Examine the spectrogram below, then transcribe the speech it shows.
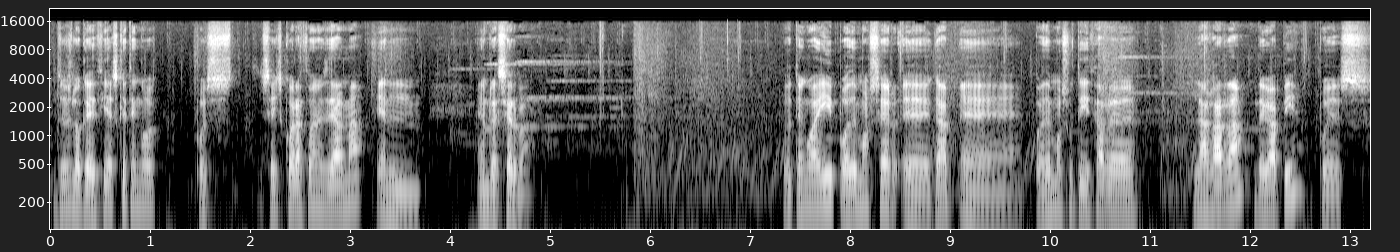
Entonces lo que decía es que tengo, pues, seis corazones de alma en, en reserva. Lo tengo ahí, podemos ser... eh, eh, podemos utilizar eh, la garra de Gapi, pues...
